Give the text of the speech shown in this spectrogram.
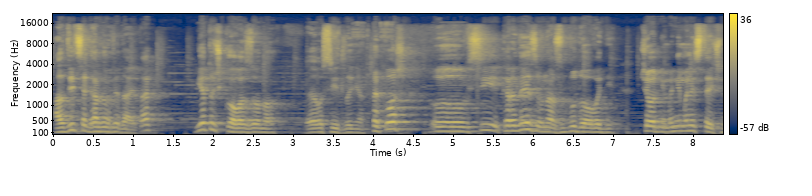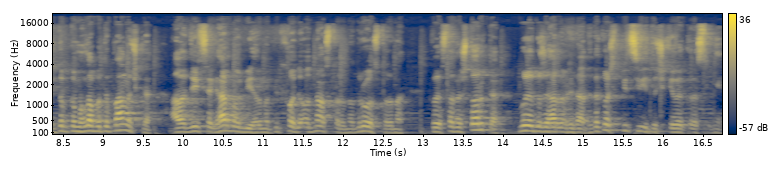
Але дивіться, як гарно виглядає, так? Є точкова зона е, освітлення. Також о, всі карнизи у нас збудовані чорні, мінімалістичні. Тобто могла бути планочка, але дивіться, як гарно обіграно. Підходить одна сторона, друга сторона. Коли стане шторка, буде дуже гарно виглядати. Також підсвіточки використані.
